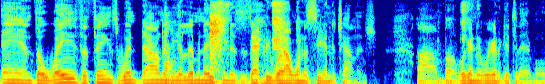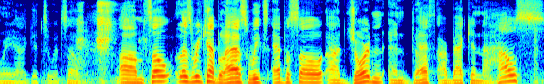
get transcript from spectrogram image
And the way the things went down in the elimination is exactly what I want to see in the challenge. Um, but we're gonna we're gonna get to that when we uh, get to it. So, um, so let's recap last week's episode. Uh, Jordan and Beth are back in the house.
